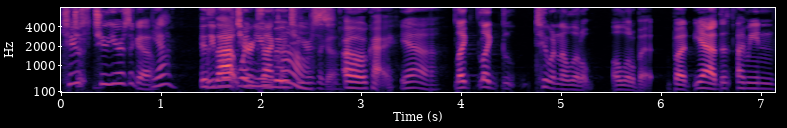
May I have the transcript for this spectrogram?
two, Just two years ago. yeah. Is we that moved here when you exactly moved? two years ago. Oh, okay. Yeah, like like two and a little a little bit, but yeah. Th- I mean,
